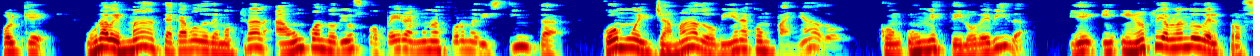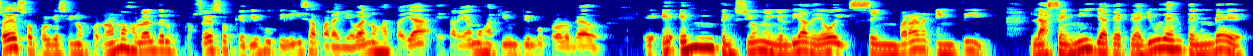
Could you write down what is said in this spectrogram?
porque una vez más te acabo de demostrar, aun cuando Dios opera en una forma distinta cómo el llamado viene acompañado con un estilo de vida. Y, no estoy hablando del proceso, porque si nos ponemos a hablar de los procesos que Dios utiliza para llevarnos hasta allá, estaríamos aquí un tiempo prolongado. E, e, es mi intención en el día de hoy sembrar en ti la semilla que te ayude a entender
